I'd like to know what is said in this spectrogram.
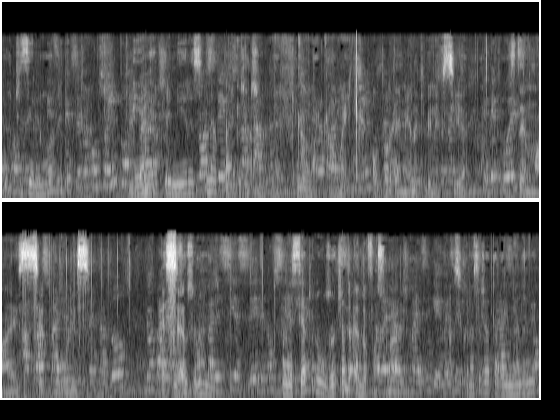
por 19 Perceba como deputados. importante. Ela é a primeira signatária que a gente chama. Calma, calma aí. Autora da emenda que beneficia os demais setores, exceto. Não parecia ser e não Não, seria exceto não, os outros já É estão. do funcionário. A segurança já estava, a emenda ela,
